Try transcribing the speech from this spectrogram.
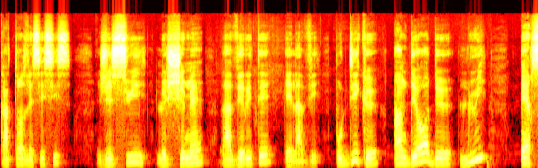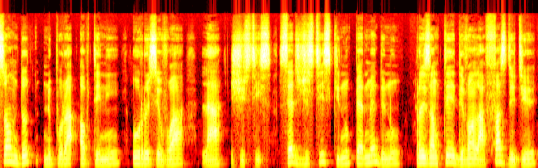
14, verset 6, Je suis le chemin, la vérité et la vie. Pour dire que en dehors de lui, personne d'autre ne pourra obtenir ou recevoir la justice. Cette justice qui nous permet de nous présenter devant la face de Dieu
